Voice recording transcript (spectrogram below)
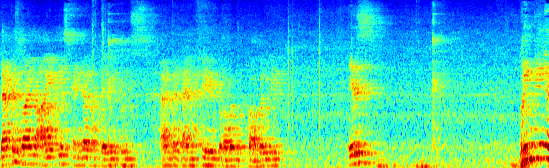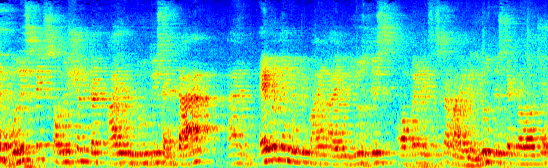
that is why the ITS tender of vehicles at the time failed probably, is bringing a holistic solution that I will do this entire and everything will be mine. I will use this operating system, I will use this technology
